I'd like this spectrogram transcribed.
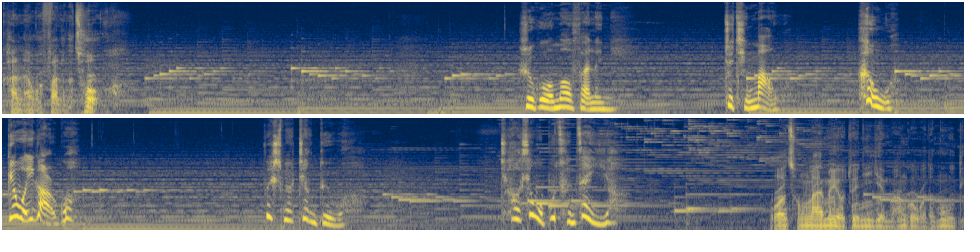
看来我犯了个错误。如果我冒犯了你，就请骂我，恨我，给我一个耳光。为什么要这样对我？就好像我不存在一样。我从来没有对你隐瞒过我的目的。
